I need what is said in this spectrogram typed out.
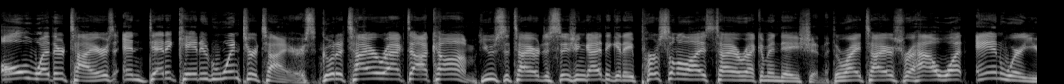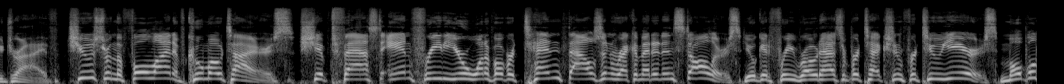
all weather tires, and dedicated winter tires. Go to TireRack.com. Use the Tire Decision Guide to get a personalized tire recommendation. The right tires for how, what, and where you drive. Choose from the full line of Kumho tires. Shipped fast and free to your one of over 10,000 recommended installers. You'll get free road hazard protection for two years. Mobile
